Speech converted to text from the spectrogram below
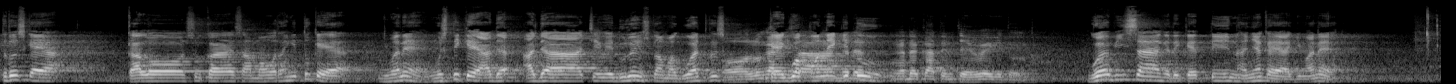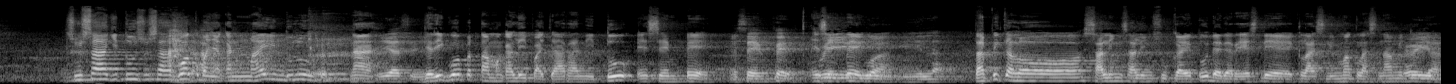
terus kayak kalau suka sama orang itu kayak gimana ya? Mesti kayak ada ada cewek dulu yang suka sama gua terus Oh, lu kayak gua bisa connect gitu. Ngedekatin cewek gitu. Gua bisa ngedeketin hanya kayak gimana ya? Susah gitu, susah. Gua kebanyakan main dulu. Nah, Iya sih. jadi gua pertama kali pacaran itu SMP. SMP. SMP gua. Gila. Tapi kalau saling-saling suka itu udah dari SD kelas 5 kelas 6 itu ya.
